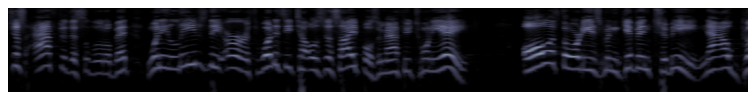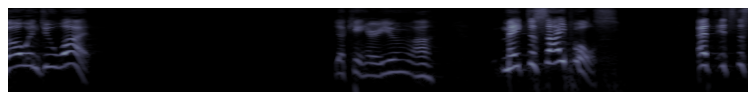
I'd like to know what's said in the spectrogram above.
just after this a little bit, when he leaves the earth, what does he tell his disciples in Matthew 28? All authority has been given to me. Now go and do what? I can't hear you. Uh, make disciples. It's the,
